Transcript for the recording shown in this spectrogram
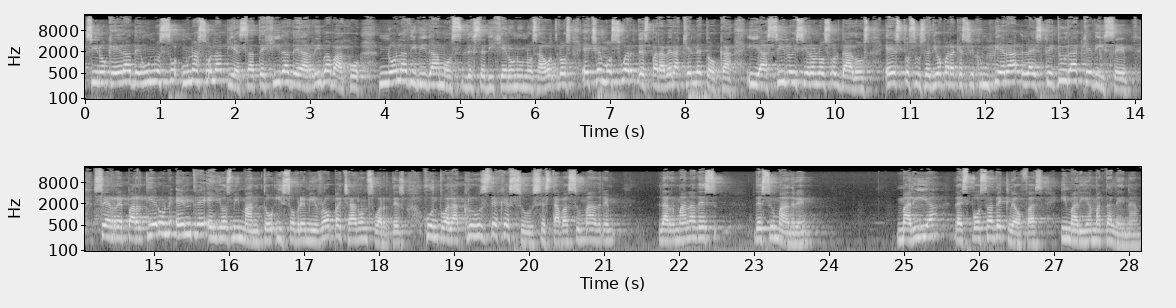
sino que era de una sola pieza, tejida de arriba abajo. No la dividamos, les dijeron unos a otros, echemos suertes para ver a quién le toca. Y así lo hicieron los soldados. Esto sucedió para que se cumpliera la escritura que dice, se repartieron entre ellos mi manto y sobre mi ropa echaron suertes. Junto a la cruz de Estaba su madre, la hermana de su, de su madre, María, la esposa de Cleofas, y María Magdalena.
